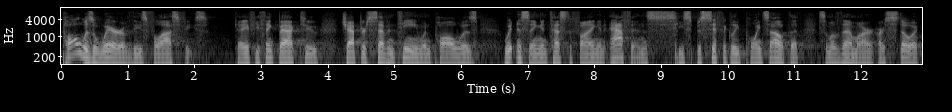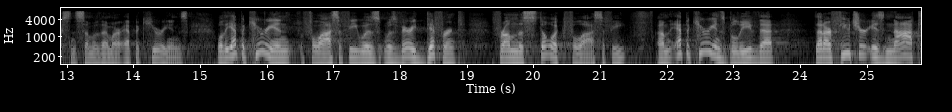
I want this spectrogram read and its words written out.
Paul was aware of these philosophies. Okay, if you think back to chapter 17, when Paul was witnessing and testifying in Athens, he specifically points out that some of them are, are Stoics and some of them are Epicureans. Well, the Epicurean philosophy was, was very different from the Stoic philosophy. Um, the Epicureans believed that, that our future is not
